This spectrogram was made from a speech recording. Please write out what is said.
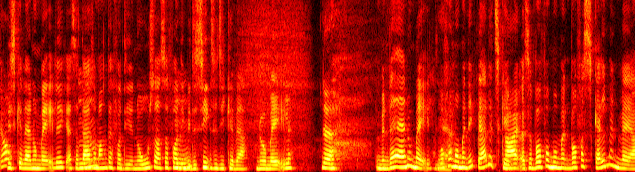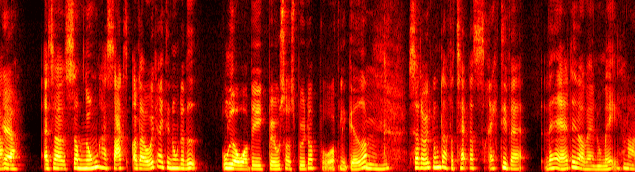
jo. vi skal være normale. Ikke? Altså, mm. Der er så mange, der får diagnoser, og så får mm. de medicin, så de kan være normale. Ja. Men hvad er normal? Hvorfor Ja. må man ikke være lidt skæv? Nej. Altså, hvorfor, må man, hvorfor skal man være? Ja. Altså, som nogen har sagt, og der er jo ikke rigtig nogen, der ved, udover at vi ikke bøvser og spytter på offentlige gader, Mhm. mm-hmm. så er der jo ikke nogen, der har fortalt os rigtigt, hvad, hvad er det at være normal? Nej.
